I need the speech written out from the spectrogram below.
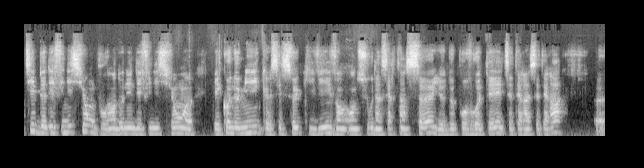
types de définitions. On pourrait en donner une définition euh, économique, c'est ceux qui vivent en, dessous d'un certain seuil de pauvreté, etc. etc. Euh,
